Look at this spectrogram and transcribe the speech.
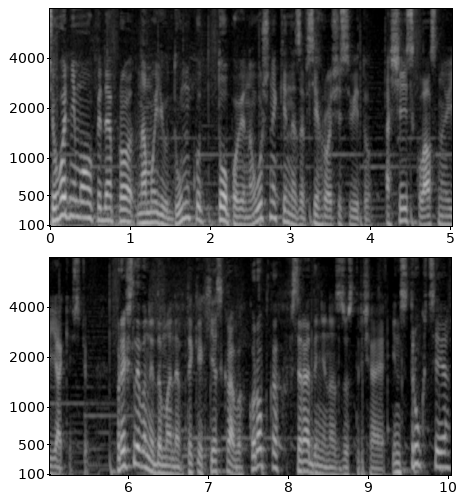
Сьогодні мова піде про, на мою думку, топові наушники не за всі гроші світу, а ще й з класною якістю. Прийшли вони до мене в таких яскравих коробках. Всередині нас зустрічає інструкція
